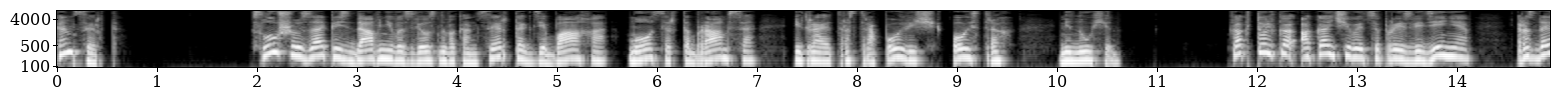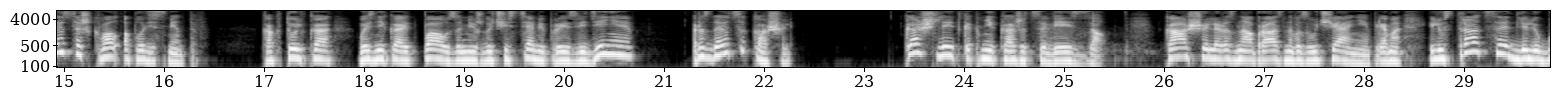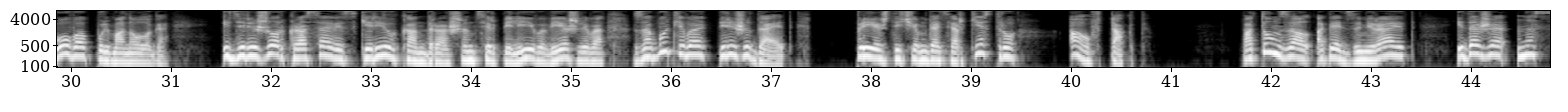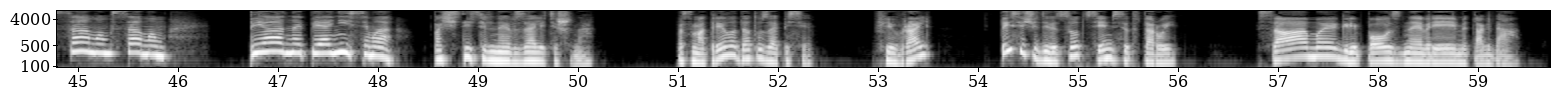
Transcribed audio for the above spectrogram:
Концерт. Слушаю запись давнего звездного концерта, где Баха, Моцарта, Брамса играют Ростропович, Ойстрах, Минухин. Как только оканчивается произведение, раздается шквал аплодисментов. Как только возникает пауза между частями произведения, раздается кашель. Кашляет, как мне кажется, весь зал. Кашель разнообразного звучания, прямо иллюстрация для любого пульмонолога. И дирижер-красавец Кирилл Кондрашин терпеливо, вежливо, заботливо пережидает, прежде чем дать оркестру ауфтакт. Потом зал опять замирает, и даже на самом-самом пиано-пианиссимо почтительная в зале тишина. Посмотрела дату записи. Февраль 1972. Самое гриппозное время тогда.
